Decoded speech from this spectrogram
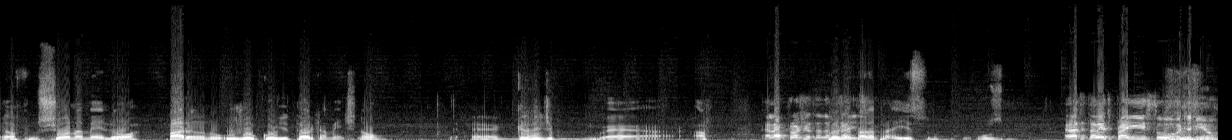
ela funciona melhor parando o jogo corrido. Teoricamente não. É grande é, a, ela é projetada, projetada para isso. isso. Os ela tem talento para isso, Rogerinho.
